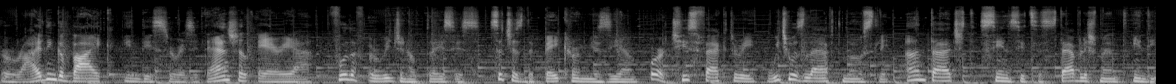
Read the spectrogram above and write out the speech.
Riding a bike in this residential area, full of original places such as the Baker Museum or a cheese factory, which was left mostly untouched since its establishment in the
